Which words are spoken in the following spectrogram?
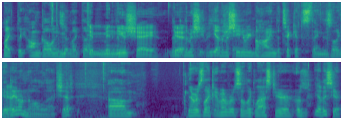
like the ongoings and like the the minutiae. the, yeah. the machine, yeah, the machinery behind the tickets things. Like Yeah. they don't know all that shit. Um, there was like I remember so like last year, or was, yeah, this year.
